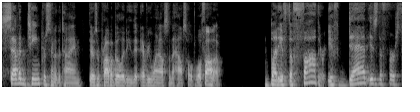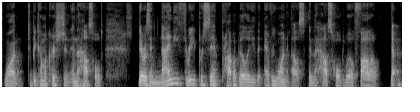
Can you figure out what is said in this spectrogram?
17% of the time, there's a probability that everyone else in the household will follow. But if the father, if dad is the first one to become a Christian in the household, there is a 93% probability that everyone else in the household will follow. Now,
